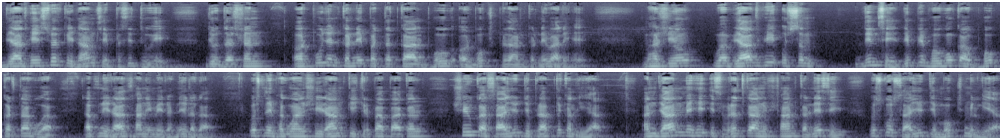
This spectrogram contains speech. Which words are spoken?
व्याधेश्वर के नाम से प्रसिद्ध हुए, जो दर्शन और पूजन करने पर तत्काल भोग और मोक्ष प्रदान करने वाले हैं। महर्षियों, वह व्याध भी उस दिन से दिव्य भोगों का भोग करता हुआ अपनी राजधानी में रहने लगा। उसने भगवान श्री राम की कृपा पाकर शिव का सायुज्य प्राप्त कर लिया। अनजान में ही इस व्रत का अनुष्ठान करने से उसको सायुज्य मोक्ष मिल गया।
